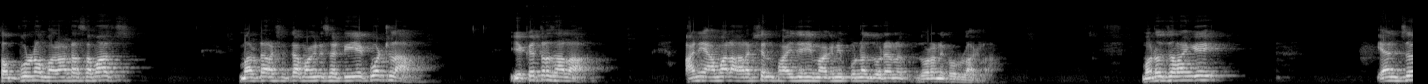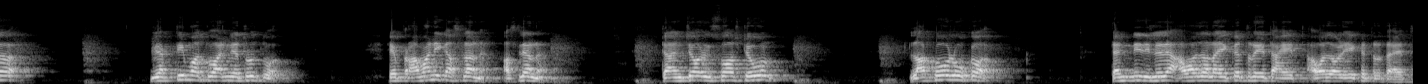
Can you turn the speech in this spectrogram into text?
संपूर्ण मराठा समाज मराठा आरक्षणाच्या मागणीसाठी एकवटला एकत्र झाला आणि आम्हाला आरक्षण पाहिजे ही मागणी पुन्हा जोरानं जोराने करू लागला. मनोज जरांगे यांचं व्यक्तिमत्व आणि नेतृत्व हे प्रामाणिक असल्यानं असल्यानं त्यांच्यावर विश्वास ठेवून लाखो लोक त्यांनी दिलेल्या आवाजाला एकत्र येत आहेत आवाजावर एकत्र येत आहेत.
